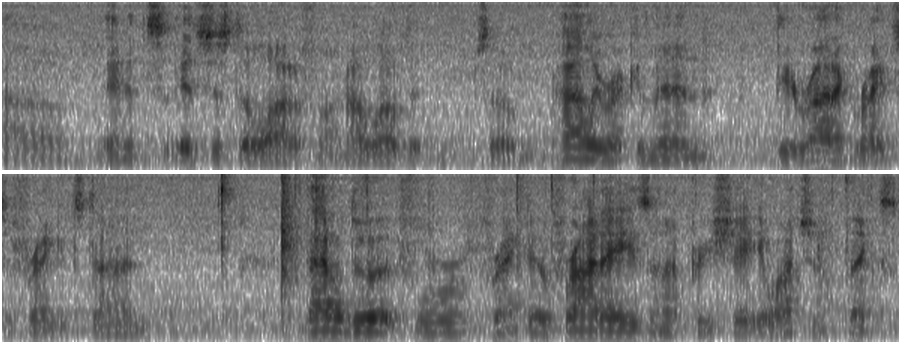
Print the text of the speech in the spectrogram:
uh, and it's it's just a lot of fun. I loved it. So highly recommend the erotic rites of Frankenstein. That'll do it for Franco Fridays, and I appreciate you watching. Thanks.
